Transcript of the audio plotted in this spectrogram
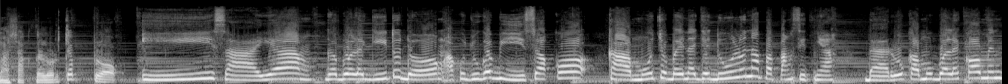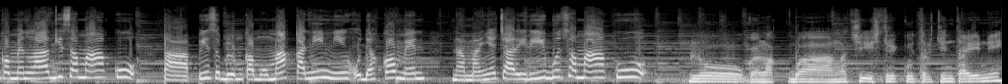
masak telur ceplok. Ih sayang, gak boleh gitu dong, aku juga bisa kok. Kamu cobain aja dulu napa pangsitnya. Baru kamu boleh komen-komen lagi sama aku. Tapi sebelum kamu makan ini udah komen. Namanya cari ribut sama aku Loh, galak banget sih istriku tercinta ini.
